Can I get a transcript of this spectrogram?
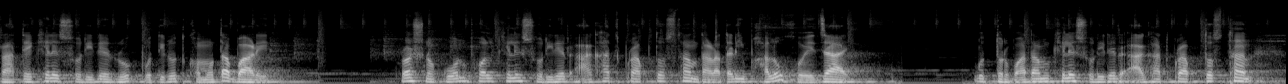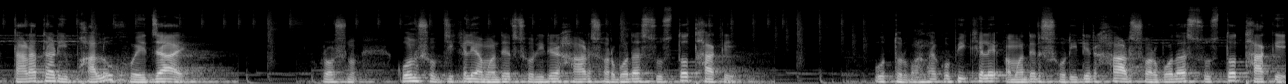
রাতে খেলে শরীরের রোগ প্রতিরোধ ক্ষমতা বাড়ে। প্রশ্ন, কোন ফল খেলে শরীরের আঘাতপ্রাপ্ত স্থান তাড়াতাড়ি ভালো হয়ে যায়? উত্তর, বাদাম খেলে শরীরের আঘাতপ্রাপ্ত স্থান তাড়াতাড়ি ভালো হয়ে যায়। প্রশ্ন, কোন সবজি খেলে আমাদের শরীরের হাড় সর্বদা সুস্থ থাকে? উত্তর বাঁধাকপি খেলে আমাদের শরীরের হাড় সর্বদা সুস্থ থাকে।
